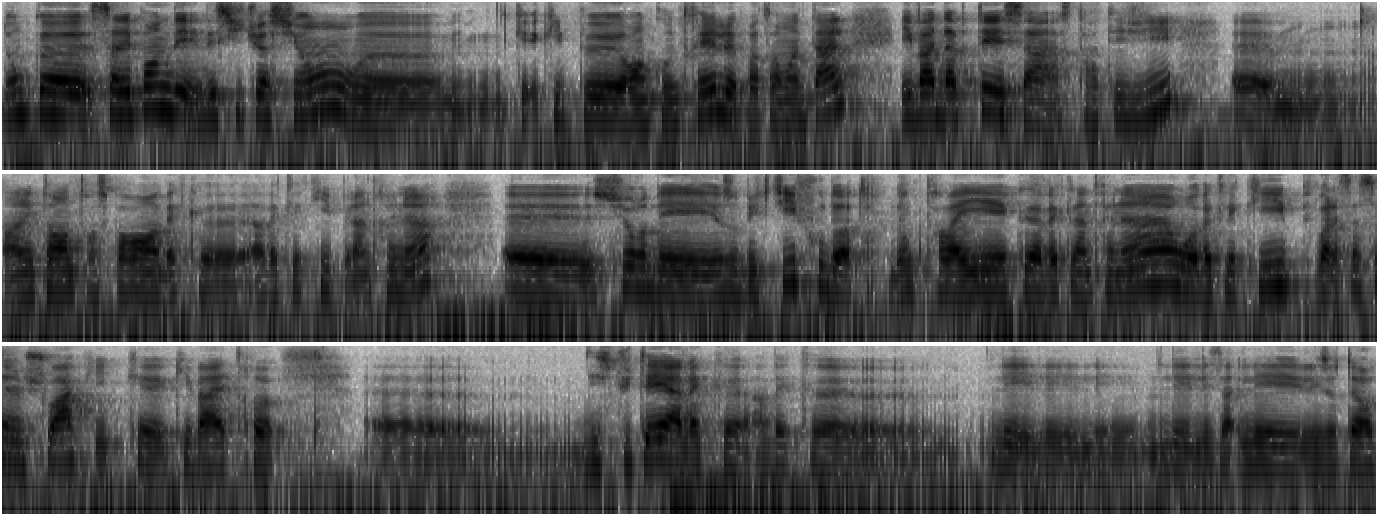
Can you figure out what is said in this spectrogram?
Donc, euh, ça dépend des, situations euh, qu'il peut rencontrer, le président mental. Il va adapter sa stratégie en étant transparent avec, euh, avec l'équipe et l'entraîneur. Euh, sur des objectifs ou d'autres. Donc travailler qu'avec l'entraîneur ou avec l'équipe, voilà, ça c'est un choix qui, qui, va être discuté avec, avec les, les, les, les, les, auteurs,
